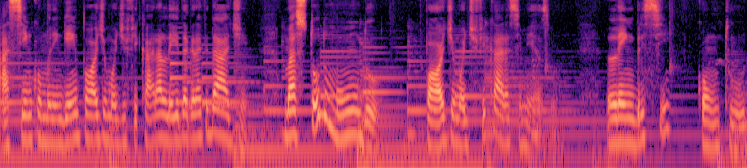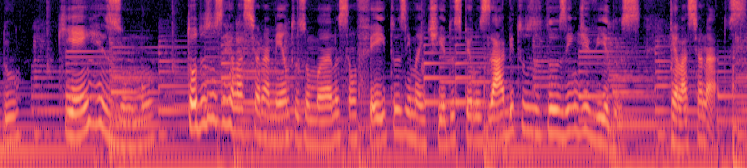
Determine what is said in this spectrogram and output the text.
assim como ninguém pode modificar a lei da gravidade, mas todo mundo pode modificar a si mesmo. Lembre-se, contudo, que, em resumo, todos os relacionamentos humanos são feitos e mantidos pelos hábitos dos indivíduos relacionados.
